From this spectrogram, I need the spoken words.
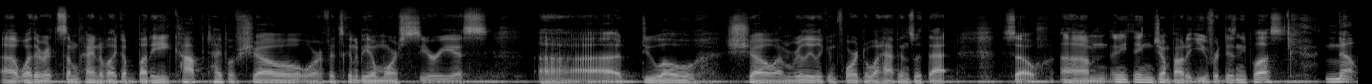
uh, whether it's some kind of like a buddy cop type of show or if it's going to be a more serious uh, duo show. I'm really looking forward to what happens with that. So, um, anything jump out at you for Disney Plus? No.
